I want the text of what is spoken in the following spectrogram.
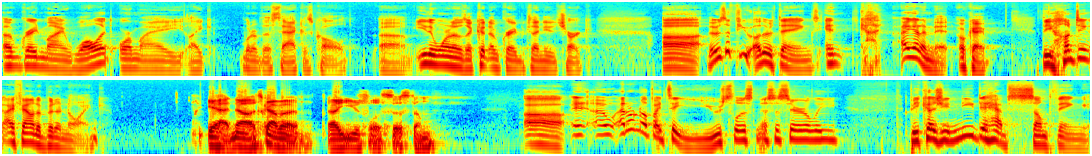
upgrade my wallet or my like whatever the sack is called. Um, either one of those I couldn't upgrade because I needed shark. Uh, there's a few other things, and God, I gotta admit, okay, the hunting I found a bit annoying. yeah, no, it's kind of a, a useless system. Uh, I, I don't know if I'd say useless necessarily, because you need to have something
